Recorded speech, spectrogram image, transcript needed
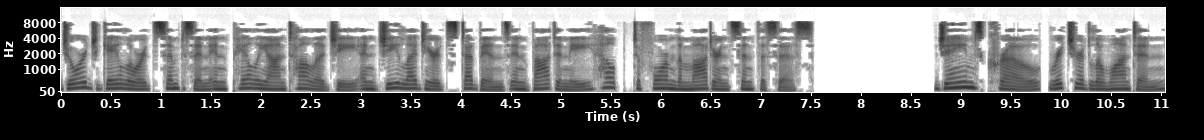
George Gaylord Simpson in paleontology and G. Ledyard Stebbins in botany helped to form the modern synthesis. James Crow, Richard Lewontin,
